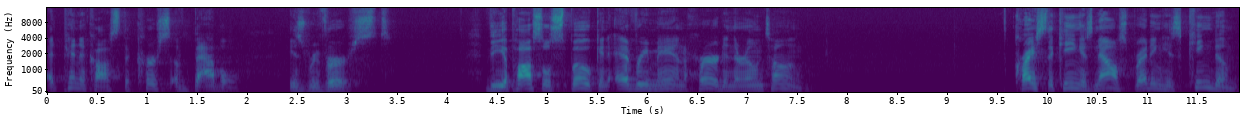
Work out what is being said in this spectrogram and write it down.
At Pentecost, the curse of Babel is reversed. The apostles spoke, and every man heard in their own tongue. Christ the King is now spreading his kingdom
